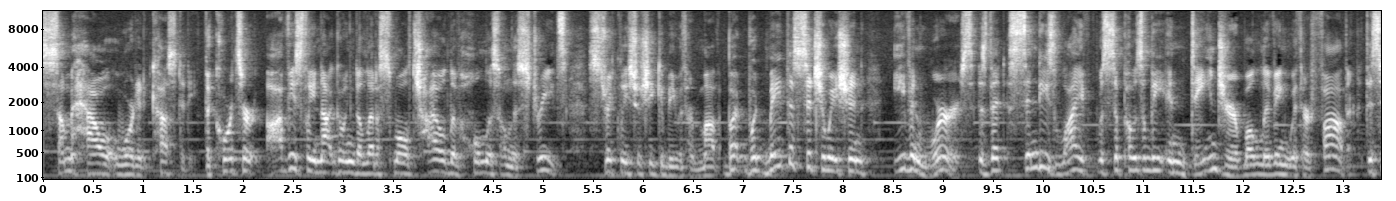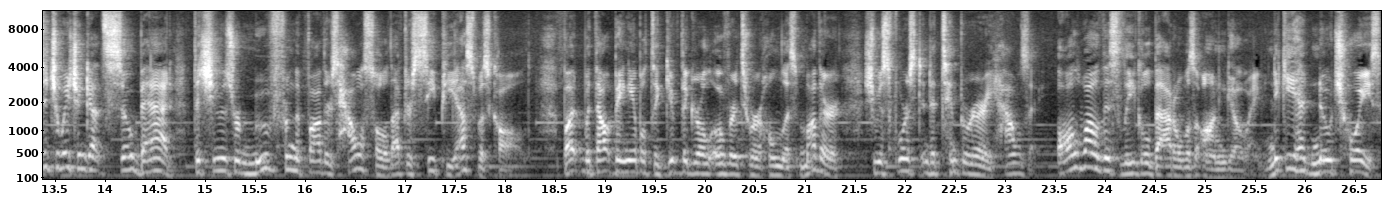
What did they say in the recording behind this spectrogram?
somehow awarded custody. The courts are obviously not going to let a small child live homeless on the streets strictly so she could be with her mother. But what made this situation even worse is that Cindy's life was supposedly in danger while living with her father. The situation got so bad that she was removed from the father's household after CPS was called. But without being able to give the girl over to her homeless mother, she was forced into temporary housing. All while this legal battle was ongoing, Nikki had no choice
